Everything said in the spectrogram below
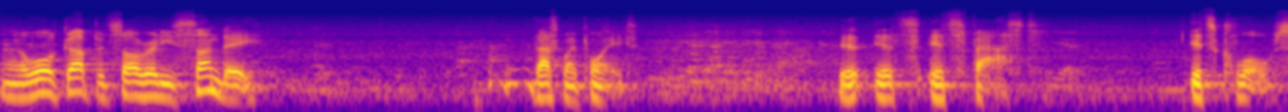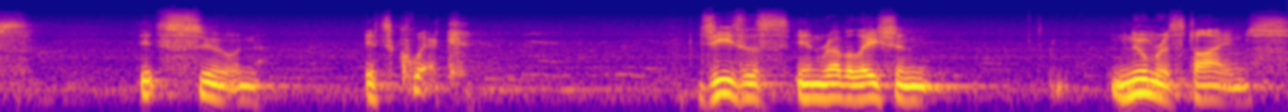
And I woke up, it's already Sunday. That's my point. It, it's, it's fast, it's close, it's soon, it's quick. Jesus in Revelation, numerous times,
